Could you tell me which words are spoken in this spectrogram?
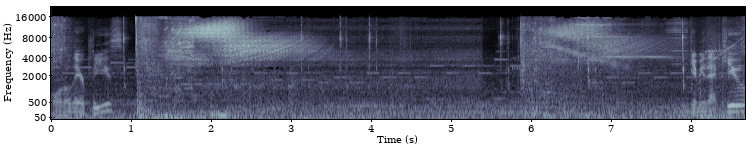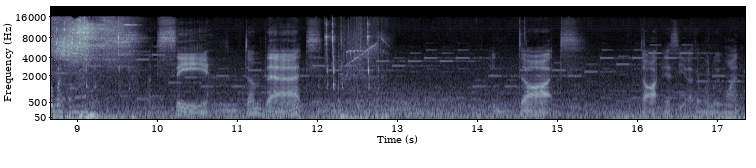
Portal there, please. Give me that cube. Let's see. Done that. And dot. Dot is the other one we want.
